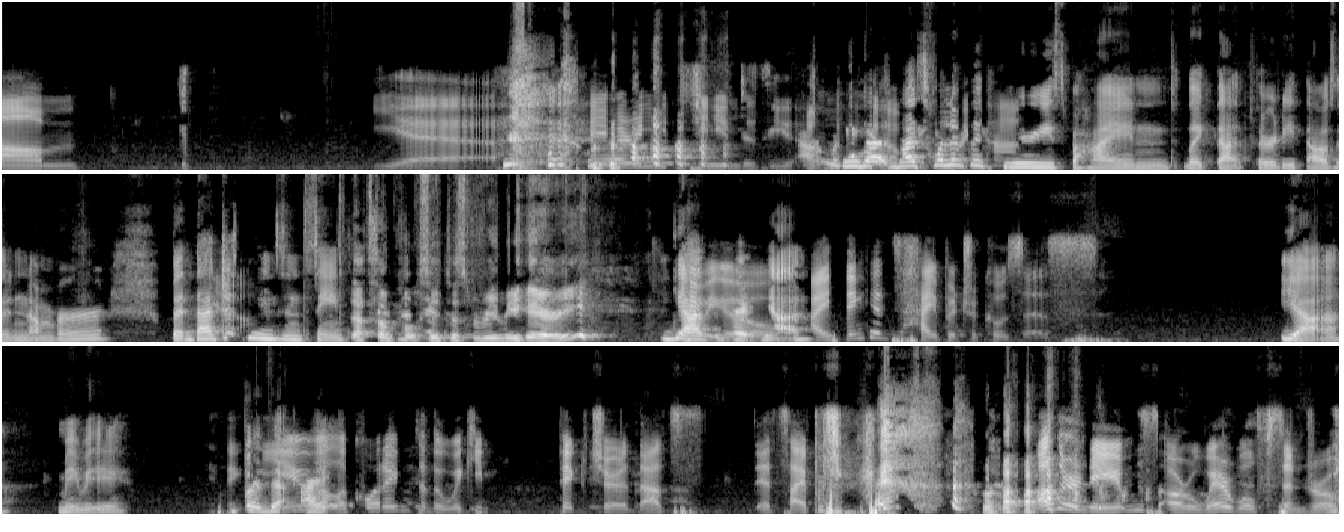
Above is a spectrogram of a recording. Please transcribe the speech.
Um, yeah, hairy gene disease. Well, that, that's one of the theories behind like that thirty thousand number, but that yeah. just means insane. That some folks are just really hairy. Yeah, yeah. I think it's hypertrichosis. Yeah, maybe. I think but you, I, well, according to the wiki picture, that's it's hypertrichosis. Other names are werewolf syndrome.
